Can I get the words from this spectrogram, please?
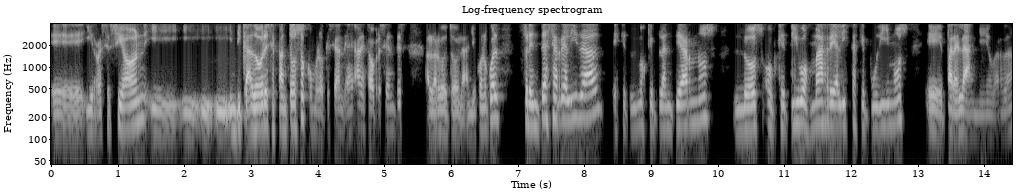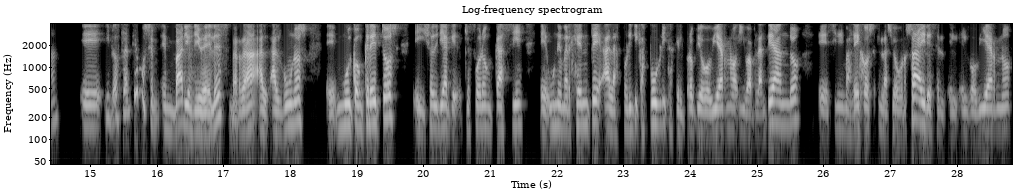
eh, y recesión y, indicadores espantosos como los que se han, estado presentes a lo largo de todo el año. Con lo cual, frente a esa realidad, es que tuvimos que plantearnos los objetivos más realistas que pudimos eh, para el año, ¿verdad? Eh, y los planteamos en, varios niveles, ¿verdad? algunos eh, muy concretos, y yo diría que, fueron casi eh, un emergente a las políticas públicas que el propio gobierno iba planteando. sin ir más lejos, en la Ciudad de Buenos Aires, el, el gobierno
